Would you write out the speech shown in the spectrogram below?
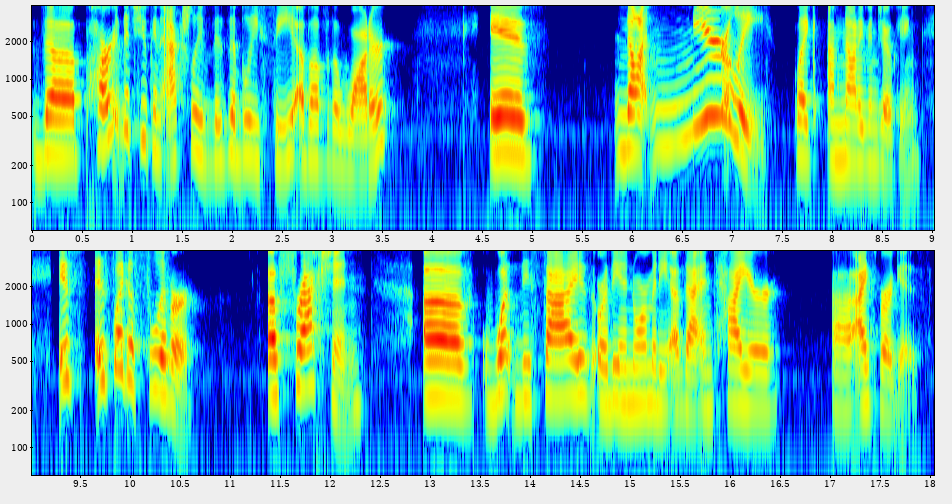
the part that you can actually visibly see above the water is not nearly like i'm not even joking it's, it's like a sliver a fraction of what the size or the enormity of that entire uh, iceberg is.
